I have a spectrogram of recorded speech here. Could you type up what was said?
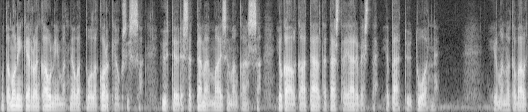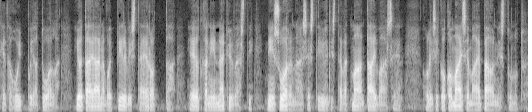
Mutta monin kerroin kauniimmat ne ovat tuolla korkeuksissa, yhteydessä tämän maiseman kanssa, joka alkaa täältä tästä järvestä ja päättyy tuonne. Ilman noita valkeita huippuja tuolla, joita ei aina voi pilvistä erottaa ja jotka niin näkyvästi, niin suoranaisesti yhdistävät maan taivaaseen, olisi koko maisema epäonnistunut,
